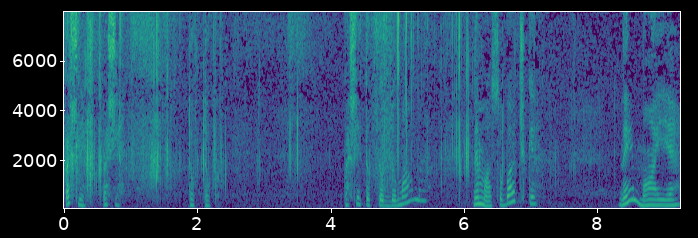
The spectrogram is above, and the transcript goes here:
Пошли, пошли. Топ-топ. Пошли топ-топ до мами. Нема собачки. Немає.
